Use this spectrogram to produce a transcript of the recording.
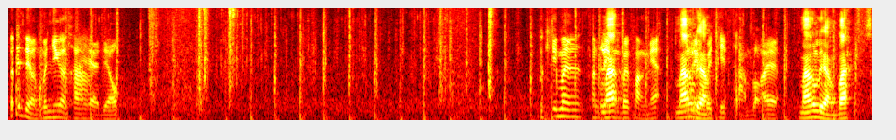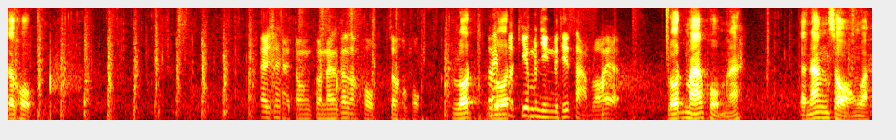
เอ้ยเดี๋ยวมันยิงกับใครอะเดี๋ยว เมื่อกี้มันมันเล็งไปฝั่งเนี้ยมาร์คเหลืองนไปทิศสามร้อยอะมาร์กเหลืองปะสะโขบใช่ใช่ตรงตรงนั้นก็สะโขบสะโขบรถเฮ้ยรถเมื่อกี้มันยิงไปทิศสามร้อยอะรถมาร์กผมนะ แต่นั่งสองว่ะ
